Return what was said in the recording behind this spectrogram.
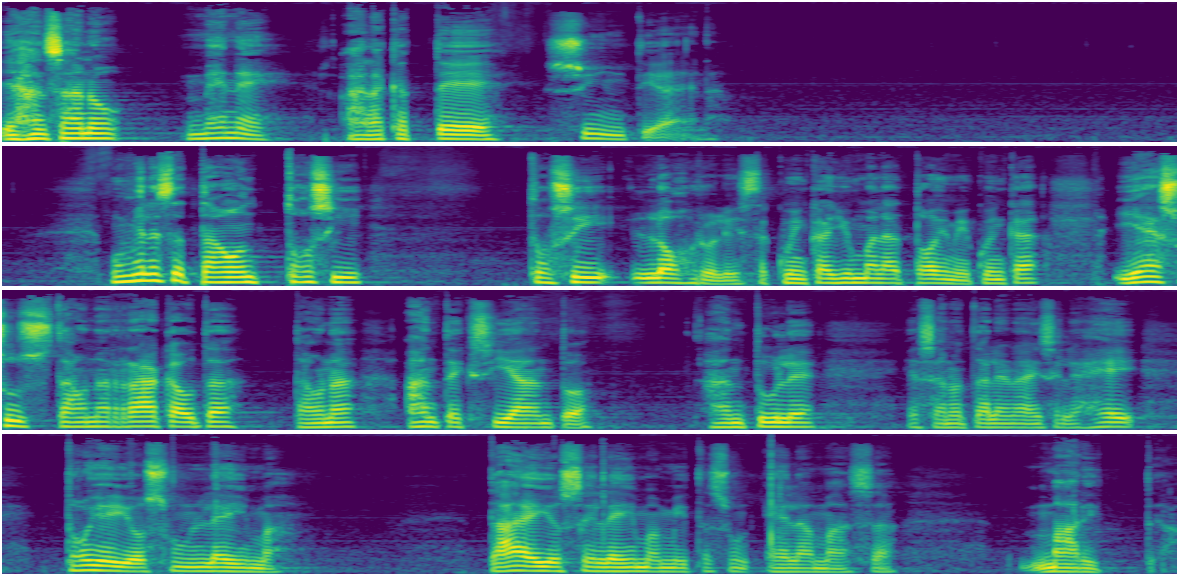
Ja hän sanoi, mene, äläkä tee syntiä enää. Mun mielestä tämä on tosi, tosi lohdullista, kuinka Jumala toimii, kuinka Jeesus täynnä rakauta, täynnä anteeksiantoa. Hän tulee ja sanoo tälle naiselle, hei, toi ei ole sun leima. Tämä ei ole se leima, mitä sun elämässä määrittää.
